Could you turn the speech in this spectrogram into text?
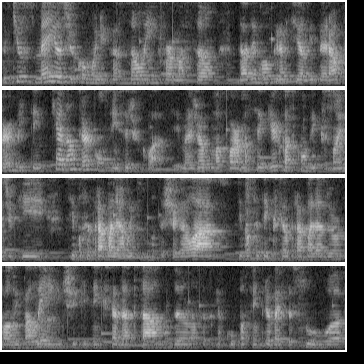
do que os meios de comunicação e informação da democracia liberal permitem, que é não ter consciência de classe, mas de alguma forma seguir com as convicções de que se você trabalhar muito você chega lá, que você tem que ser um trabalhador polivalente, que tem que se adaptar a mudanças, que a culpa sempre vai ser sua,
